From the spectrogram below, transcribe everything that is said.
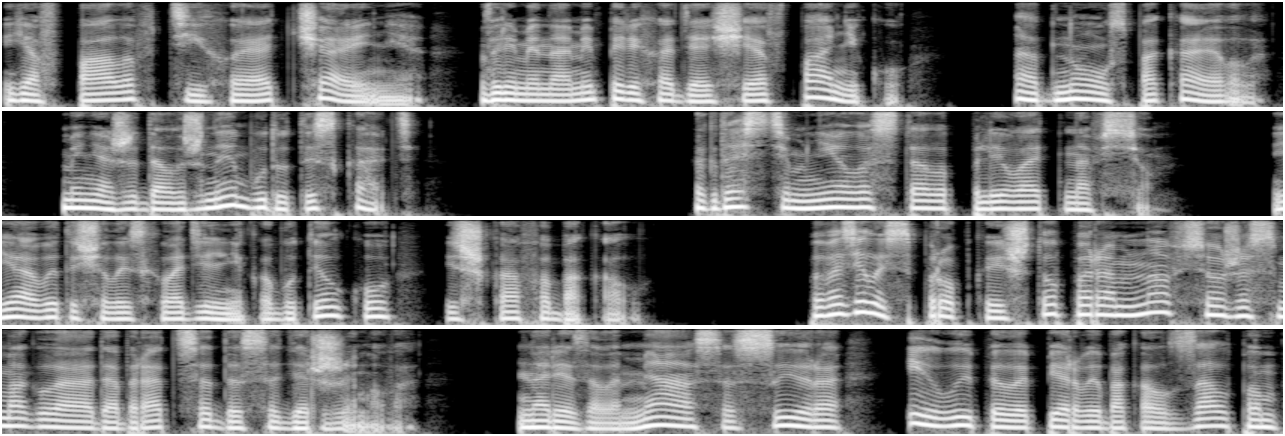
я впала в тихое отчаяние, временами переходящее в панику. Одно успокаивало. Меня же должны будут искать. Когда стемнело, стало плевать на все. Я вытащила из холодильника бутылку, из шкафа бокал. Повозилась с пробкой и штопором, но все же смогла добраться до содержимого. Нарезала мясо, сыра и выпила первый бокал залпом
